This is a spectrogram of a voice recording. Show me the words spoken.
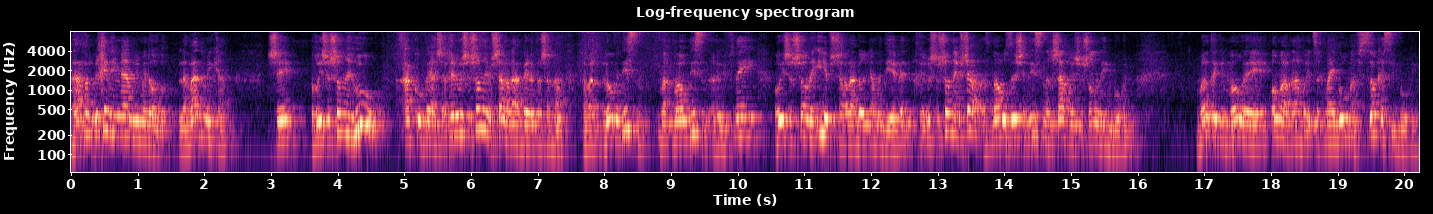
ואף על פי כן אם מעברים אל הודו. למדנו מכאן שראש השונה הוא הקובע שאחרי ראש השונה אפשר לעבר את השנה, אבל לא בניסן. מה, מהו ניסן? הרי לפני ראש השונה אי אפשר לעבר גם בדיעבד, אחרי ראש השונה אפשר. אז מהו זה שניסן נחשב ראש השונה לעיבורים? אומרת הגמור, עומר בר יצחק מהעיבורים, הפסוק הסיבורים.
